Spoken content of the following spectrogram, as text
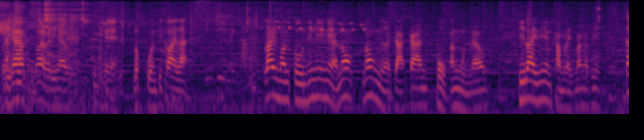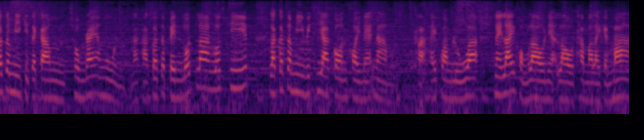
สวัสดีครับก้อยสวัสดีครับโอเค รบกวนพี่ก้อยละยินดีเลยค่ะ ไร่มอนซูนที่นี่เนี่ยนอกนอกเหนือจากการปลูกองุ่นแล้ว ที่ไร่นี่ยังทำอะไรบ้างครับพี่ ก็จะมีกิจกรรมชมไร่องุ่นนะคะ ก็จะเป็นรถล่างรถจี๊ปแล้วก็จะมีวิทยากรคอยแนะนำค่ะ ให้ความรู้ว่าในไร่ของเราเนี่ยเราทำอะไรกันบ้าง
